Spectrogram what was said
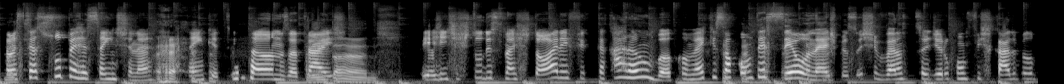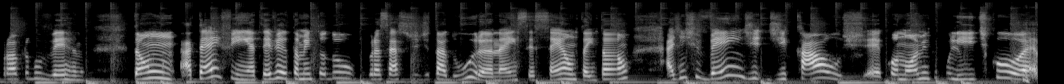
Então isso é super recente, né? É. Tem que 30 anos atrás. 30 anos. E a gente estuda isso na história e fica, caramba, como é que isso aconteceu, né? As pessoas tiveram seu dinheiro confiscado pelo próprio governo. Então, até, enfim, teve também todo o processo de ditadura, né, em 60. Então, a gente vem de, de caos econômico e político, é,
